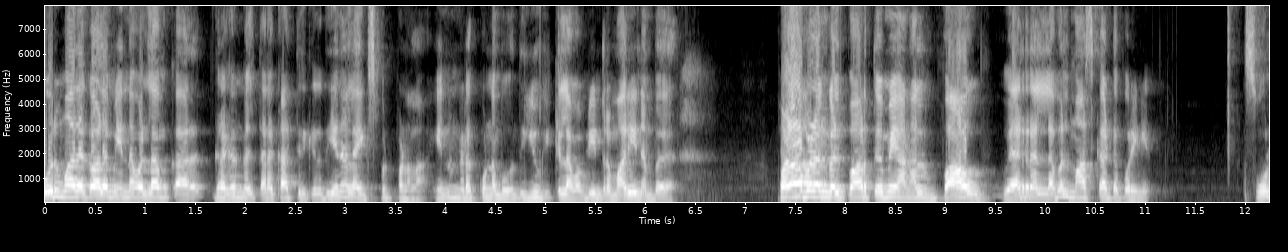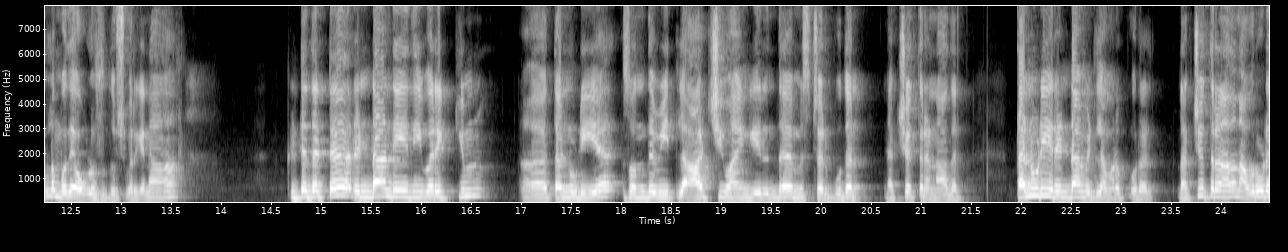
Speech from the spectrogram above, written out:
ஒரு மாத காலம் என்னவெல்லாம் கா கிரகங்கள் தர காத்திருக்கிறது? என்னெல்லாம் எக்ஸ்பெக்ட் பண்ணலாம்? என்ன நடக்கும்? நம்ம வந்து யூகிக்கலாம் அப்படின்ற மாதிரி நம்ம பலாபலங்கள் பார்த்தோமே ஆனால் வாவ் வேற லெவல் மாஸ் காட்ட போறீங்க. சொல்லும் போதே அவ்வளோ சந்தோஷமா இருக்கு. ஏன்னா கிட்டத்தட்ட ரெண்டாம் தேதி வரைக்கும் தன்னுடைய சொந்த வீட்டில் ஆட்சி வாங்கியிருந்த மிஸ்டர் புதன் நட்சத்திரநாதன் தன்னுடைய ரெண்டாம் வீட்டில் அமர போறார். நட்சத்திரநாதன் அவரோட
